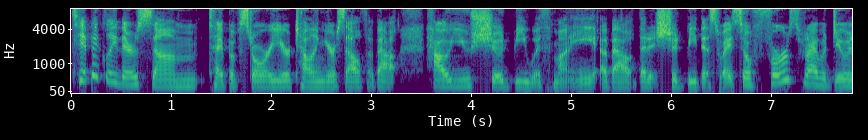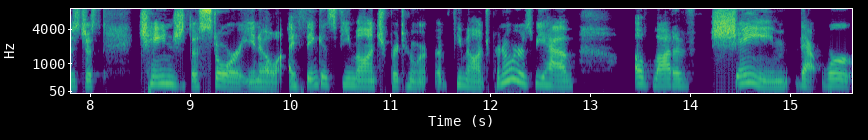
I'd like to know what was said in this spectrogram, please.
typically there's some type of story you're telling yourself about how you should be with money, about that it should be this way. So first, what I would do is just change the story. You know, I think as female entrepreneur, female entrepreneurs, we have a lot of shame that we're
